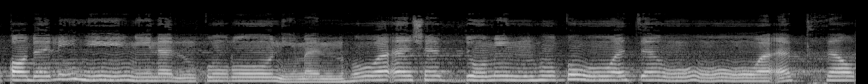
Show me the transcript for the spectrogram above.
قبله من القرون من هو أشد منه قوة وأكثر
